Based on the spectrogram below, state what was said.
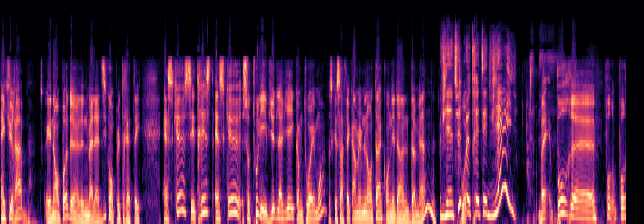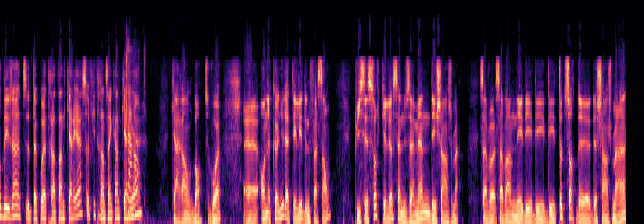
incurable et non pas d'une maladie qu'on peut traiter. Est-ce que c'est triste? Est-ce que, surtout les vieux de la vieille comme toi et moi, parce que ça fait quand même longtemps qu'on est dans le domaine. Viens-tu de me traiter de vieille? Ben, pour, euh, pour, pour des gens, tu as quoi, 30 ans de carrière, Sophie? 35 ans de carrière? 40. 40, bon, tu vois. Euh, on a connu la télé d'une façon, puis c'est sûr que là, ça nous amène des changements ça va, ça va amener des, des, des toutes sortes de, de changements,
